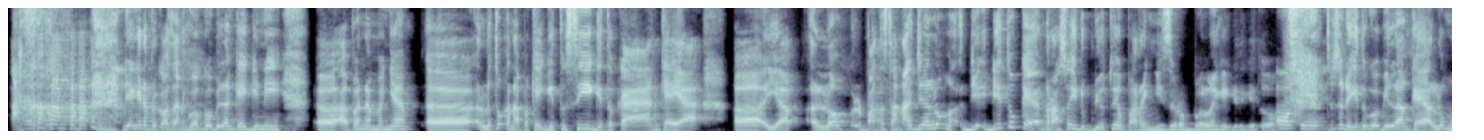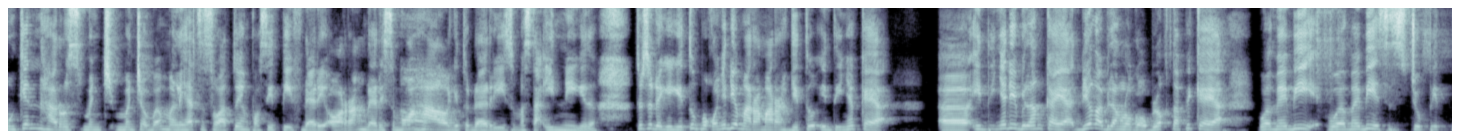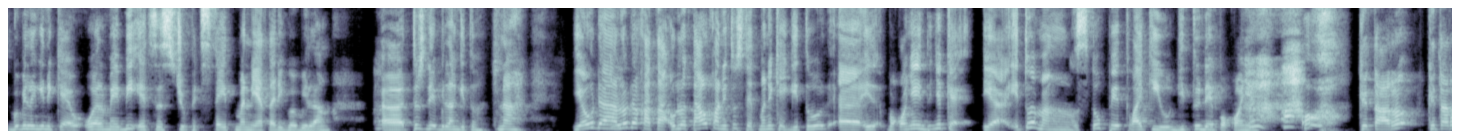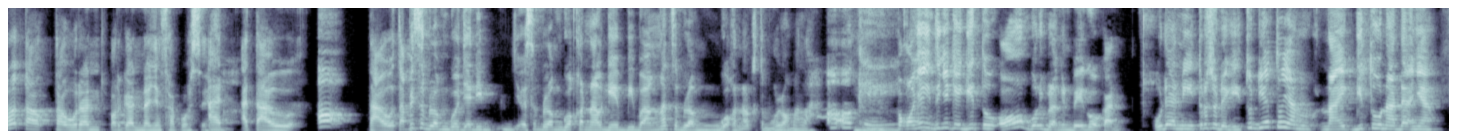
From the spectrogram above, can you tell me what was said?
dia nginep di kosan gue gue bilang kayak gini eh, apa namanya eh, lu tuh kenapa kayak gitu sih gitu kan kayak eh, ya lo pantesan aja lo dia dia tuh kayak ngerasa hidup dia tuh yang paling miserable yang kayak gitu gitu oke Terus udah gitu gue bilang kayak lu mungkin harus menc- mencoba melihat sesuatu yang positif dari orang dari semua Oh. hal gitu dari semesta ini gitu. Terus udah kayak gitu pokoknya dia marah-marah gitu intinya kayak eh, intinya dia bilang kayak dia nggak bilang lo goblok tapi kayak well maybe well maybe it's a stupid gue bilang gini kayak well maybe it's a stupid statement ya tadi gue bilang. Eh, terus dia bilang gitu nah ya udah lo udah kata lo tahu kan itu statementnya kayak gitu Eh, i- pokoknya intinya kayak ya itu emang stupid like you gitu deh pokoknya. Oh Kita ro kita ro tau tawuran organdanya sapose. ad- tahu. Oh, tahu. Tapi sebelum gue jadi sebelum gue kenal Gaby banget sebelum gue kenal ketemu lo malah. Oh oke. pokoknya intinya kayak gitu. Oh gue dibilangin bego kan. Udah nih terus udah gitu dia tuh yang naik gitu nadanya.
